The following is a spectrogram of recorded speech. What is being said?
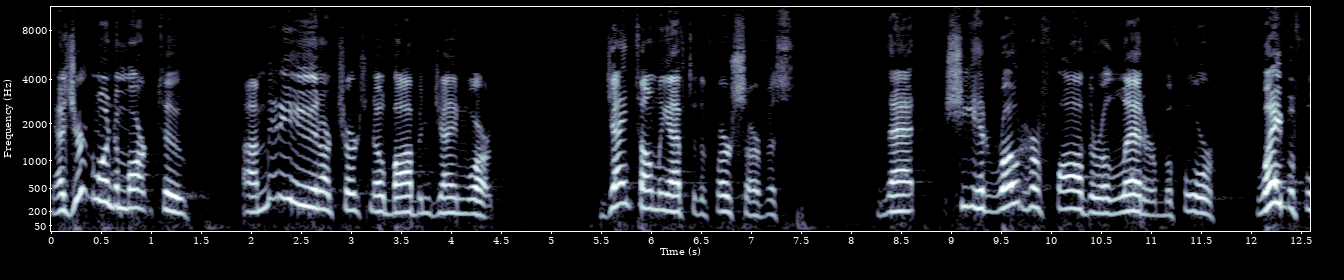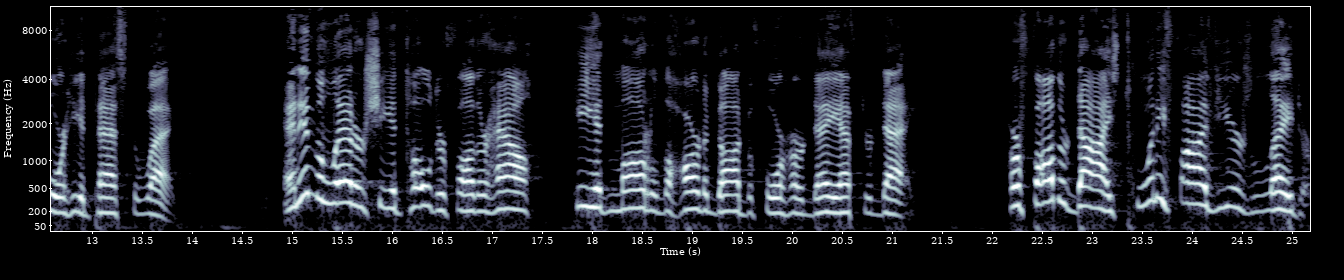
Now, as you're going to Mark 2, uh, many of you in our church know Bob and Jane Worth. Jane told me after the first service that she had wrote her father a letter before, way before he had passed away. And in the letter, she had told her father how he had modeled the heart of God before her day after day. Her father dies 25 years later.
